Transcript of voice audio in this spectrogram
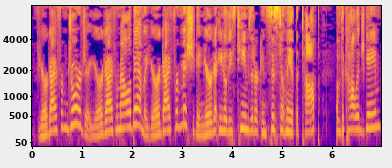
if you're a guy from Georgia, you're a guy from Alabama, you're a guy from Michigan, you're a guy, you know, these teams that are consistently at the top of the college game,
